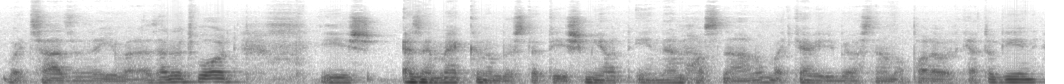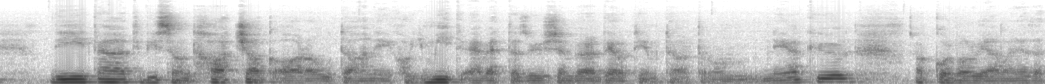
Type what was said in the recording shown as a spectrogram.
vagy százezer évvel ezelőtt volt, és ezen megkülönböztetés miatt én nem használom, vagy kevésbé használom a paleolit ketogén diétát, viszont ha csak arra utalnék, hogy mit evett az ősember a deutén tartalom nélkül, akkor valójában ez a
